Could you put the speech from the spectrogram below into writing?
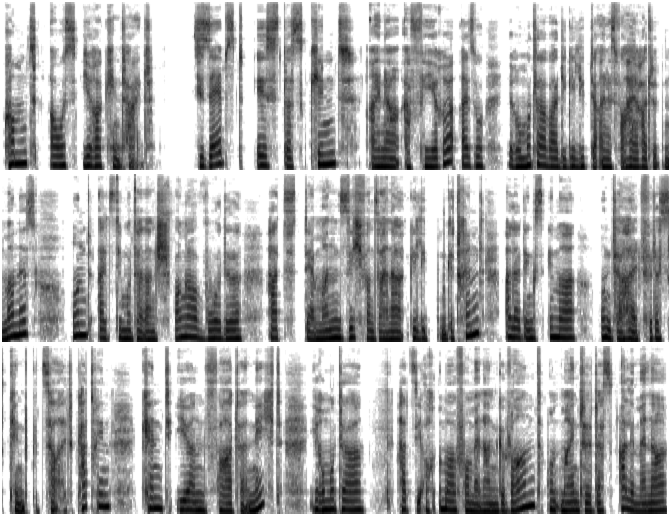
kommt aus ihrer Kindheit. Sie selbst ist das Kind einer Affäre, also ihre Mutter war die Geliebte eines verheirateten Mannes und als die Mutter dann schwanger wurde, hat der Mann sich von seiner Geliebten getrennt, allerdings immer Unterhalt für das Kind gezahlt. Katrin kennt ihren Vater nicht. Ihre Mutter hat sie auch immer vor Männern gewarnt und meinte, dass alle Männer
